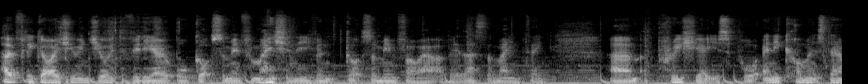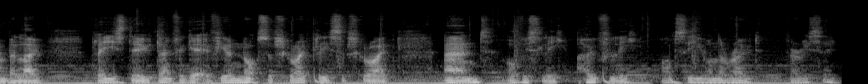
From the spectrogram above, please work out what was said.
Hopefully guys you enjoyed the video or got some information, even got some info out of it. That's the main thing. Um, appreciate your support. Any comments down below, please do. Don't forget if you're not subscribed, please subscribe. And obviously, hopefully, I'll see you on the road very soon.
